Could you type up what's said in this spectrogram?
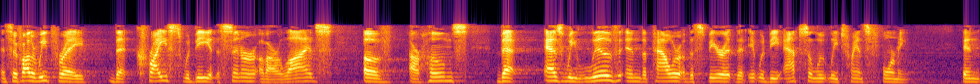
And so, Father, we pray that Christ would be at the center of our lives, of our homes, that as we live in the power of the Spirit, that it would be absolutely transforming in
